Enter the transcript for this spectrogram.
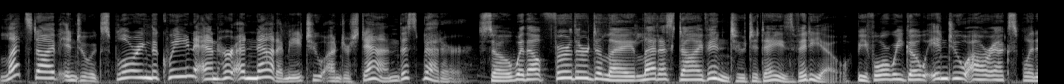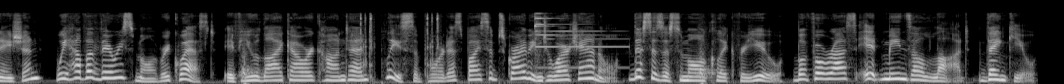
Let's dive into exploring the Queen and her anatomy to understand this better. So without further delay, let us dive into today's video. Before we go into our explanation, we have a very small request. If you like our content, please support us by subscribing to our channel. This is a small click for you, but for us it means a lot. Thank you,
